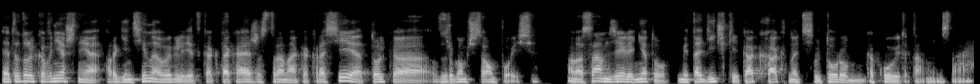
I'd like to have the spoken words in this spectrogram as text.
это только внешняя Аргентина выглядит как такая же страна, как Россия, только в другом часовом поясе. Но на самом деле нету методички, как хакнуть культуру какую-то там, не знаю.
